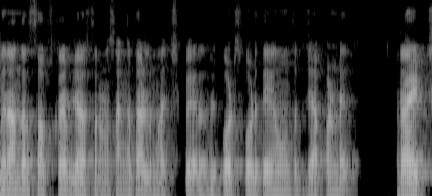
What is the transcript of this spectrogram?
మీరు అందరూ సబ్స్క్రైబ్ చేస్తారన్న సంగతి వాళ్ళు మర్చిపోయారు. రిపోర్ట్స్ కొడితే ఏమవుతుంది చెప్పండి? రైట్.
